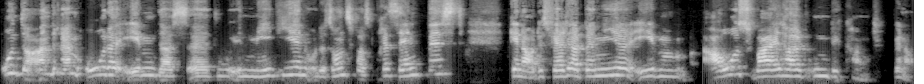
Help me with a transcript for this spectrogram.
unter anderem oder eben, dass äh, du in Medien oder sonst was präsent bist. Genau, das fällt halt bei mir eben aus, weil halt unbekannt. Genau.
